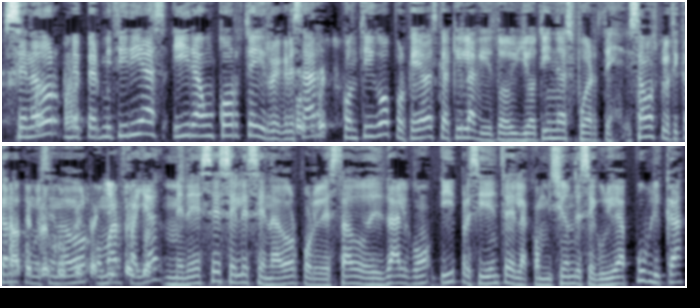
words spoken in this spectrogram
Senador, ¿me permitirías ir a un corte y regresar Por contigo? Porque ya ves que aquí la guillotina es fuerte. Estamos platicando te con el senador Omar Fayad Medeces. Él es senador por el estado de Hidalgo y presidente de la Comisión de Seguridad Pública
